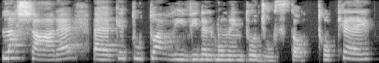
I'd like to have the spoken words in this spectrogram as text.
lasciare eh, che tutto arrivi nel momento giusto, ok?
